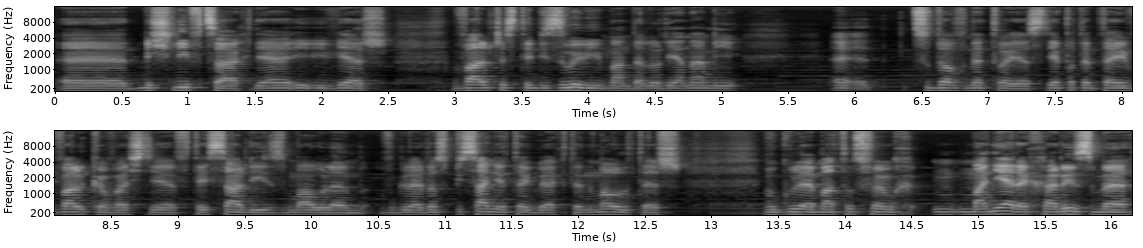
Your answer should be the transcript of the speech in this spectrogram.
e, myśliwcach, nie? I, I wiesz, walczy z tymi złymi Mandalorianami. E, cudowne to jest, nie? Potem ta jej walka właśnie w tej sali z Maulem, w ogóle rozpisanie tego, jak ten Maul też w ogóle ma tą swoją manierę, charyzmę,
